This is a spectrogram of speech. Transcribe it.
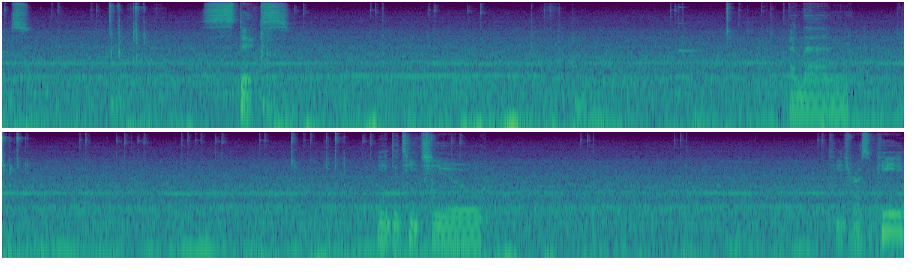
oops, sticks. And then need to teach you teach recipe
